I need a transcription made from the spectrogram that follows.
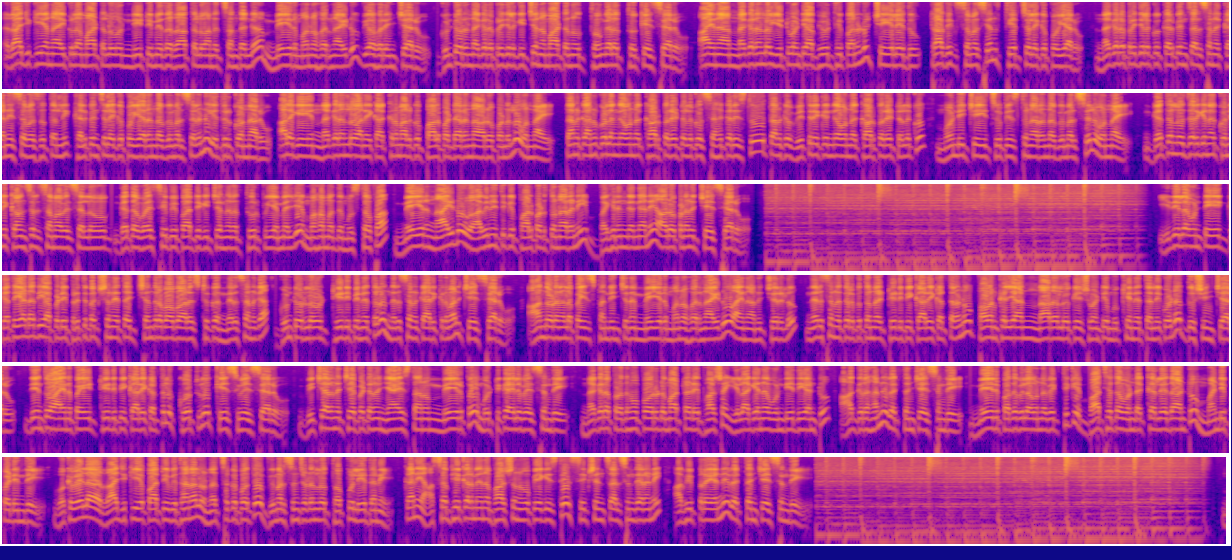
రాజకీయ నాయకుల మాటలు నీటి మీద రాతలు అన్న సందంగా మేయర్ మనోహర్ నాయుడు వ్యవహరించారు. గుంటూరు నగర ప్రజలకిచ్చిన మాటను తొంగల తొక్కేశారు. ఆయన నగరంలో ఎటువంటి అభివృద్ధి పనులు చేయలేదు. ట్రాఫిక్ సమస్యను తీర్చలేకపోయారు. నగర ప్రజలకు కల్పించాల్సిన కనీస వసతుల్ని కల్పించలేకపోయారన్న విమర్శలను ఎదుర్కొన్నారు. అలాగే నగరంలో అనేక అక్రమాలకు పాల్పడ్డారన్న ఆరోపణలు ఉన్నాయి. తనకు అనుకూలంగా ఉన్న కార్పొరేటర్లకు సహకరిస్తూ తనకు వ్యతిరేకంగా ఉన్న కార్పొరేటర్లకు మొండి చేయి చూపిస్తున్నారన్న విమర్శలు ఉన్నాయి. గతంలో జరిగిన కొన్ని కౌన్సిల్ సమావేశాల్లో గత వైసీపీ పార్టీకి చెందిన తూర్పు ఎమ్మెల్యే మహమ్మద్ ముస్తఫా మేయర్ నాయుడు అవినీతికి పాల్పడుతున్నారని బహిరంగంగానే ఆరోపణలు చేశారు. ఇదిలా ఉంటే గత ఏడాది అప్పటి ప్రతిపక్ష నేత చంద్రబాబు అరెస్టుకు నిరసనగా గుంటూరులో టీడీపీ నేతలు నిరసన కార్యక్రమాలు చేశారు. ఆందోళనలపై స్పందించిన మేయర్ మనోహర్ నాయుడు ఆయన అనుచరులు నిరసన తెలుపుతున్న టీడీపీ కార్యకర్తలను పవన్ కళ్యాణ్ నారా లోకేష్ వంటి ముఖ్య నేతల్ని కూడా దూషించారు. దీంతో ఆయనపై టీడీపీ కార్యకర్తలు కోర్టులో కేసు వేశారు. విచారణ చేపట్టిన న్యాయస్థానం మేయర్పై మొట్టికాయలు వేసింది. నగర ప్రథమ పౌరుడు మాట్లాడే భాష ఇలాగైనా ఉండేది అంటూ ఆగ్రహాన్ని వ్యక్తం చేసింది. మేయర్ పదవిలో ఉన్న వ్యక్తికి బాధ్యత ఉండక్కర్లేదా అంటూ మండిపడింది. ఒకవేళ రాజకీయ పార్టీ విధానాలు నచ్చకపోతే విమర్శించడంలో తప్పు లేదని కానీ అసభ్యకరమైన భాషను ఉపయోగిస్తే శిక్షించాల్సిందేనని అభిప్రాయాన్ని వ్యక్తం చేసింది.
